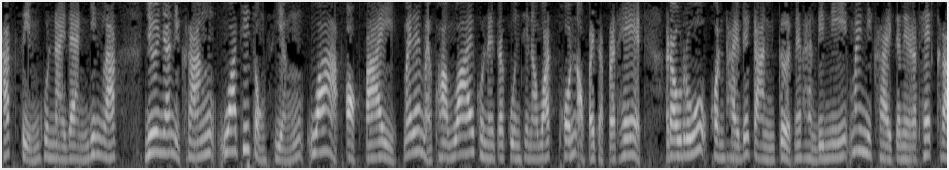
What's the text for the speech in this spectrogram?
ทักษิณคุณนายแดงยิ่งลักษณ์ยืนยันอีกครั้งว่าที่ส่งเสียงว่าออกไป ไม่ได้หมายความว่าให้คนในตระกูลชินวัตรพ้นออกไปจากประเทศ เรารู้คนไทยด้วยกันเกิดในแผ่นดินนี้ ไม่มีใครจะในประเทศใคร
